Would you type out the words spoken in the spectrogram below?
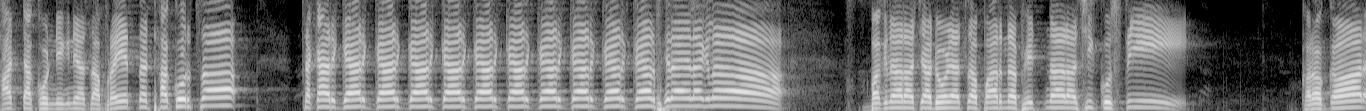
हात टाकून निघण्याचा प्रयत्न ठाकूरचा. चकार गार गार गार गार गार गार गार गार गार गार फिरायला लागला. बघणाराच्या डोळ्याचं पारणं फिटणार अशी कुस्ती. खरोखर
